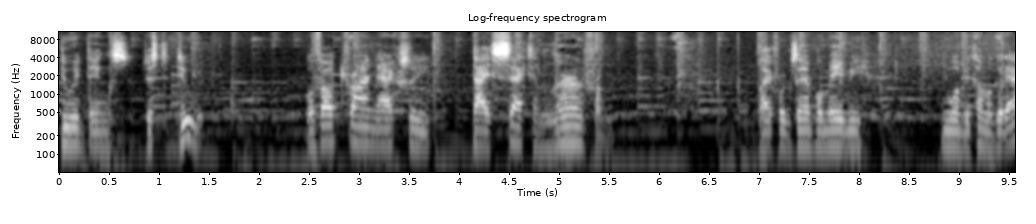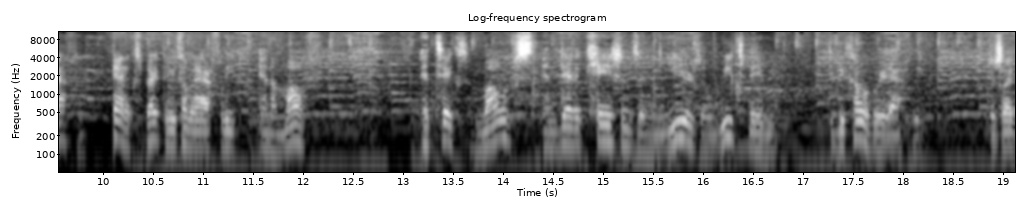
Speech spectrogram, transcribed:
doing things just to do it without trying to actually dissect and learn from it. Like, for example, maybe you want to become a good athlete. Can't expect to become an athlete in a month. It takes months and dedications and years and weeks, maybe, to become a great athlete. Just like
